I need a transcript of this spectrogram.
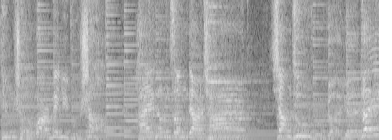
听说玩美女不少，还能挣点钱儿。想组个乐队，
